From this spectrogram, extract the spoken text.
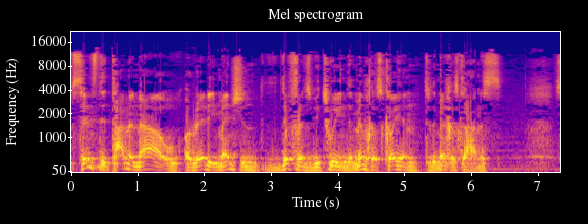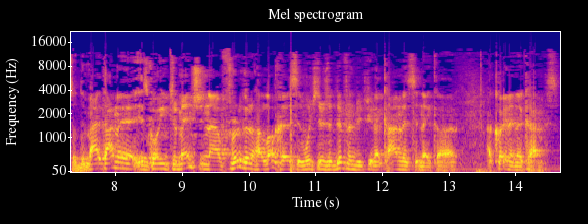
since the Tana now already mentioned the difference between the minchas kohen to the minchas kahanis, so the Tana is going to mention now further halachas in which there's a difference between a kahanis and a kohen, a kohen and a kahanis.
